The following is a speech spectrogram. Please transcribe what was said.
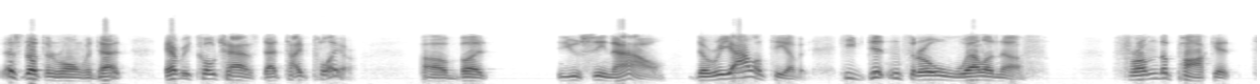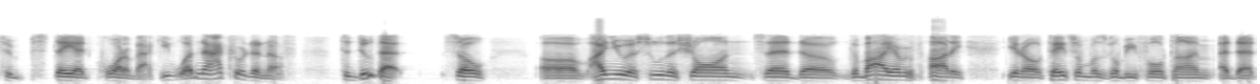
There's nothing wrong with that. Every coach has that type player, uh, but you see now the reality of it. He didn't throw well enough from the pocket to stay at quarterback. He wasn't accurate enough to do that. So uh, I knew as soon as Sean said uh, goodbye, everybody, you know, Taysom was going to be full time at that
